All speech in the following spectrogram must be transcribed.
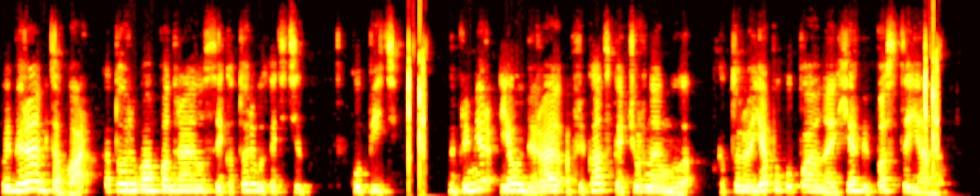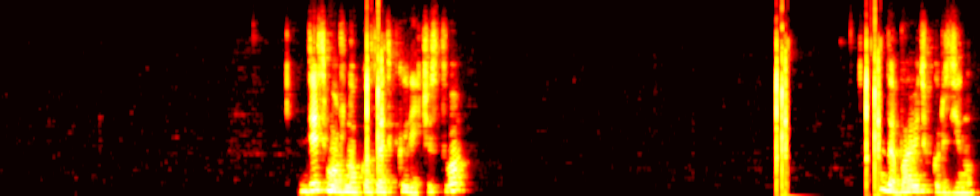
Выбираем товар, который вам понравился и который вы хотите купить. Например, я выбираю африканское черное мыло, которое я покупаю на iHerb постоянно. Здесь можно указать количество и добавить в корзину.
